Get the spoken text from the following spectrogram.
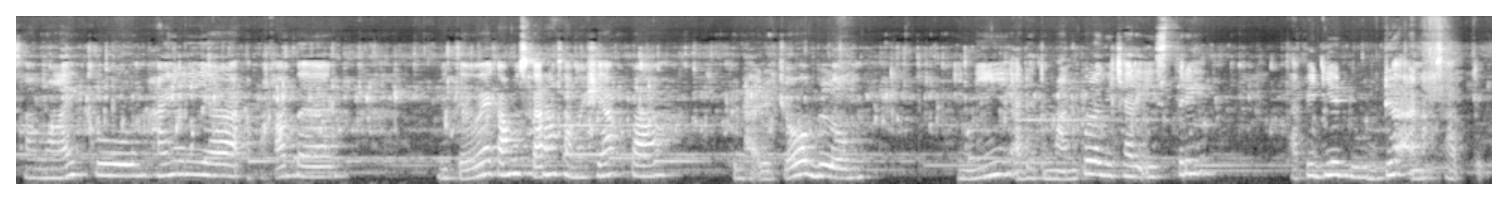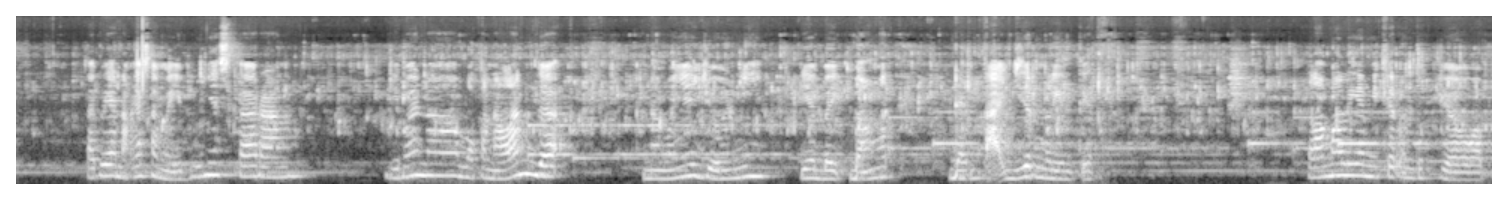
Assalamualaikum, hai Lia, apa kabar? BTW kamu sekarang sama siapa? Udah ada cowok belum? Ini ada temanku lagi cari istri, tapi dia duda anak satu. Tapi anaknya sama ibunya sekarang. Gimana, mau kenalan nggak? namanya Joni. Dia baik banget dan tajir melintir. Lama Lia mikir untuk jawab.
